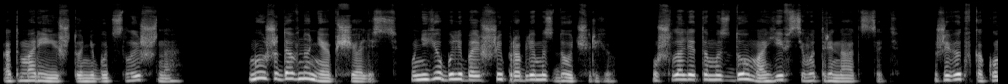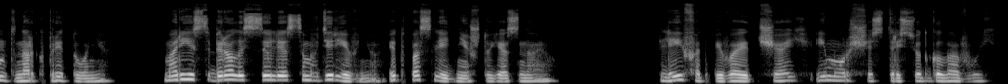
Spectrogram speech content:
«От Марии что-нибудь слышно?» «Мы уже давно не общались. У нее были большие проблемы с дочерью. Ушла летом из дома, а ей всего тринадцать. Живет в каком-то наркопритоне. Мария собиралась с Элиасом в деревню. Это последнее, что я знаю. Лейф отпивает чай и, морщась, трясет головой.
